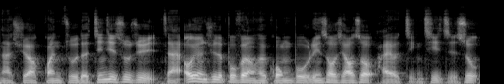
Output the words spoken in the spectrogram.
那需要关注的经济数据，在欧元区的部分会公布零售销售，还有景气指数；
